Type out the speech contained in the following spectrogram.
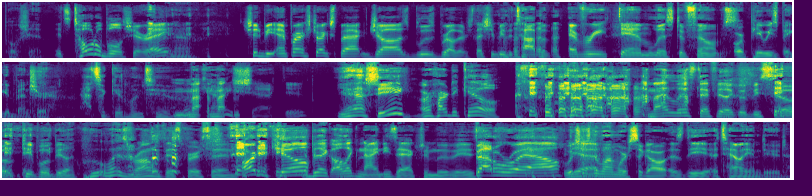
Bullshit. It's total bullshit, right? No. Should be Empire Strikes Back, Jaws, Blues Brothers. That should be the top of every damn list of films. Or Pee Wee's Big Adventure. That's a good one too. My, my, Caddyshack, dude. Yeah, see? or hard to kill. my list, I feel like would be so people would be like, Who, "What is wrong with this person?" Hard to kill, It'd be like all like '90s action movies. Battle Royale. Which is Yeah. the one where Seagal is the Italian dude?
